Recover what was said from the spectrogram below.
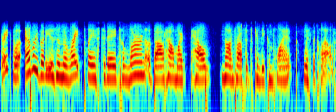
Great. Well, everybody is in the right place today to learn about how, my, how nonprofits can be compliant with the cloud.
